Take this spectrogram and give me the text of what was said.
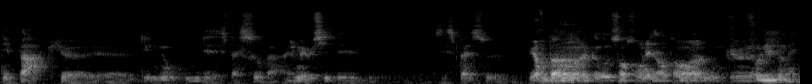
des parcs, des nous, des espaces sauvages, mais aussi des, des espaces urbains, comme au sens où on les entend. Il faut les nommer.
